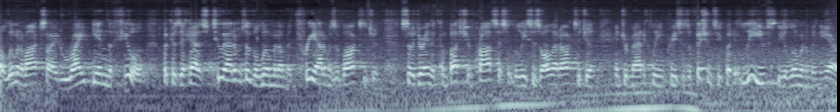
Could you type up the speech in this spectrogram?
aluminum oxide right in the fuel because it has two atoms of aluminum and three atoms of oxygen. So during the combustion process, it releases all that oxygen and dramatically increases efficiency, but it leaves the aluminum in the air.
